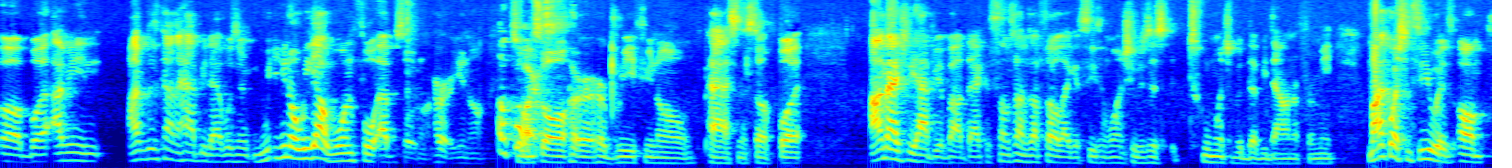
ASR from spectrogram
uh, but I mean, I'm just kind of happy that wasn't. You know, we got one full episode on her. You know, Of so we saw her her brief, you know, past and stuff. But I'm actually happy about that because sometimes I felt like in season one she was just too much of a Debbie Downer for me. My question to you is, um,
